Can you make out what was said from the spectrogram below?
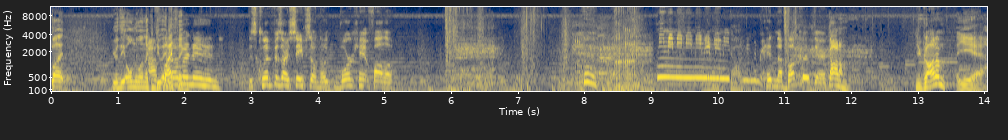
But you're the only one that can I'm do anything. coming in. This cliff is our safe zone. The boar can't follow. God. Hitting the buck right there. Got him. you got him? Yeah.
